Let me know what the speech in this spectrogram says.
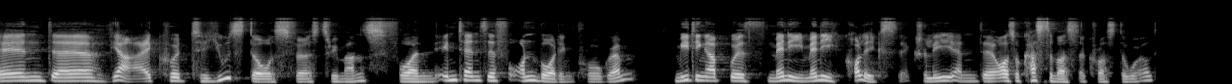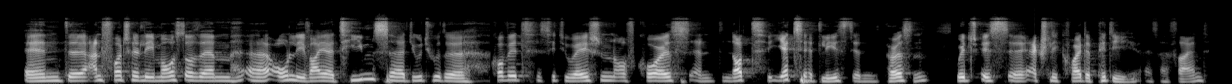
And uh, yeah, I could use those first three months for an intensive onboarding program, meeting up with many, many colleagues actually, and uh, also customers across the world. And uh, unfortunately, most of them uh, only via Teams uh, due to the COVID situation, of course, and not yet at least in person, which is uh, actually quite a pity, as I find.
